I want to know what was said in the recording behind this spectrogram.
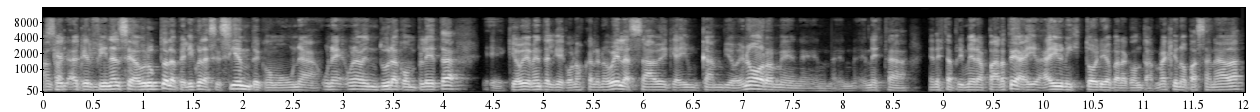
aunque, el final sea abrupto, la película se siente como una, una, aventura completa, eh, que obviamente el que conozca la novela sabe que hay un cambio enorme en, esta, en esta primera parte, hay, hay, una historia para contar, no es que no pasa nada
